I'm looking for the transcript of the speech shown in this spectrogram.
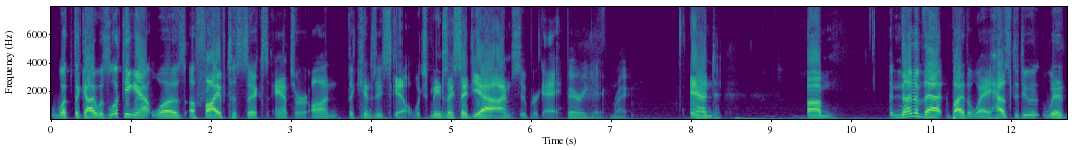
what the guy was looking at was a 5 to 6 answer on the Kinsey scale, which means they said, "Yeah, I'm super gay." Very gay, right? and um, none of that, by the way, has to do with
